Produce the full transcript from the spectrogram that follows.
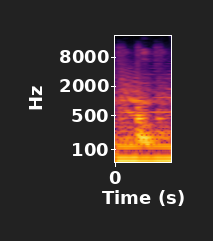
Thank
